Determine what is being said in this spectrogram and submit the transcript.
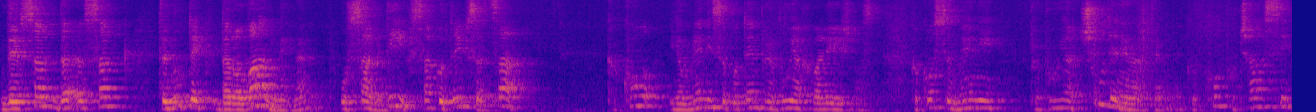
da je vsak, da, vsak trenutek darovanni, ne, vsak dih, vsako trip srca, kako je v meni se potem prebuja hvaležnost, kako se meni prebuja čudenje na tem, ne? kako počasi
